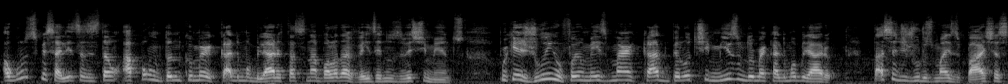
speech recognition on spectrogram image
Alguns especialistas estão apontando que o mercado imobiliário está sendo a bola da vez nos investimentos, porque junho foi um mês marcado pelo otimismo do mercado imobiliário. Taxa de juros mais baixas,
